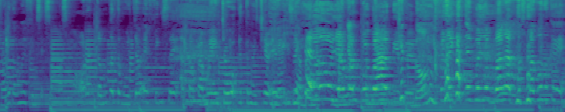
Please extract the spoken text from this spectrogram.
Kecuali kamu having sex sama sama orang. Kamu ketemu cowok having sex. Atau kamu yang cowok ketemu cewek iya having iya sex. banyak, Hello, jangan banyak fuckboy banget gitu. dong. Penyakitnya banyak banget. Maksud aku tuh kayak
